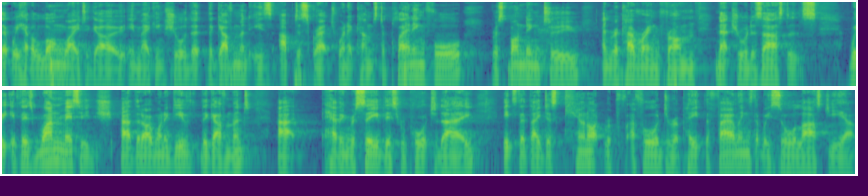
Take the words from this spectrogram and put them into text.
that we have a long way to go in making sure that the government is up to scratch when it comes to planning for, responding to and recovering from natural disasters. We, if there's one message uh, that I want to give the government, uh, having received this report today, it's that they just cannot afford to repeat the failings that we saw last year.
